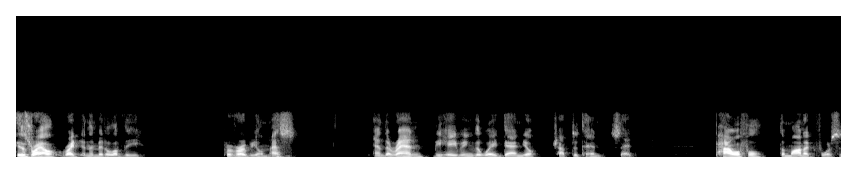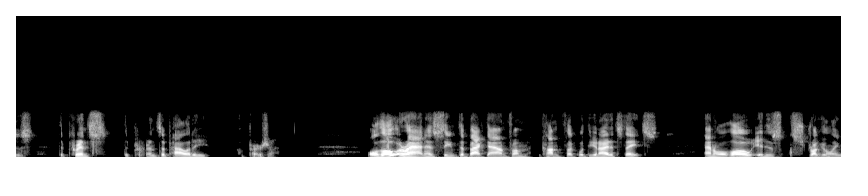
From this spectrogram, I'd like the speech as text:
Israel right in the middle of the proverbial mess, and Iran behaving the way Daniel chapter 10 said. Powerful demonic forces, the prince, the principality of Persia. Although Iran has seemed to back down from conflict with the United States, and although it is struggling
